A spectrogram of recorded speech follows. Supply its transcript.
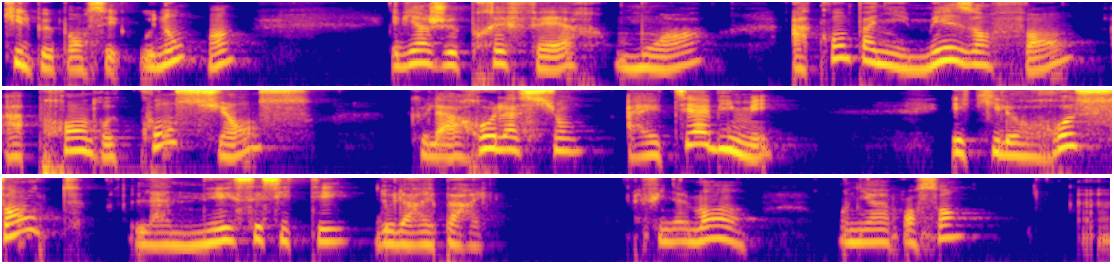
qu'il peut penser ou non, hein, eh bien je préfère, moi, accompagner mes enfants à prendre conscience que la relation a été abîmée et qu'ils ressentent la nécessité de la réparer. Finalement, en y repensant, euh,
